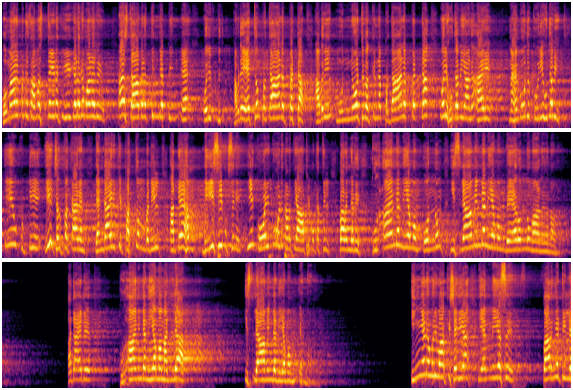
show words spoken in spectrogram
ബഹുമാനപ്പെട്ട സമസ്തയുടെ കീഴ്ഘടകമാണത് ആ സ്ഥാപനത്തിന്റെ പിന്നെ ഒരു അവിടെ ഏറ്റവും പ്രധാനപ്പെട്ട അവർ മുന്നോട്ട് വെക്കുന്ന പ്രധാനപ്പെട്ട ഒരു ഹുദവിയാണ് ആര്? മെഹമ്മൂദ് കുരി ഹുദവി. ഈ കുട്ടി ഈ ചെറുപ്പക്കാരൻ രണ്ടായിരത്തി പത്തൊമ്പതിൽ അദ്ദേഹം ഡി സി ബുക്സിന് ഈ കോഴിക്കോട് നടത്തിയ ആഭിമുഖ്യത്തിൽ പറഞ്ഞത് ഖുർആന്റെ നിയമം ഒന്നും ഇസ്ലാമിന്റെ നിയമം വേറൊന്നുമാണ് എന്നാണ്. അതായത് ഖുർആാനിന്റെ നിയമമല്ല ഇസ്ലാമിന്റെ നിയമം എന്നാണ്. ഇങ്ങനെ ഒരു വാക്ക് ശരിയാ എം ഇ എസ് പറഞ്ഞിട്ടില്ല.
